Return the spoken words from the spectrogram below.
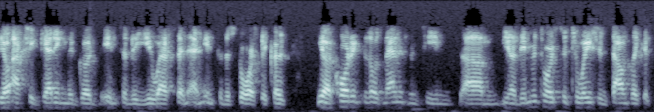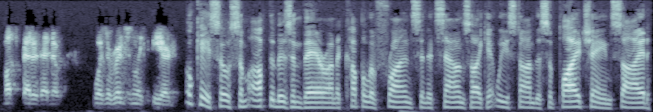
you know, actually getting the goods into the U.S. and, and into the stores because, you know, according to those management teams, um, you know, the inventory situation sounds like it's much better than it was originally feared. Okay, so some optimism there on a couple of fronts, and it sounds like, at least on the supply chain side,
